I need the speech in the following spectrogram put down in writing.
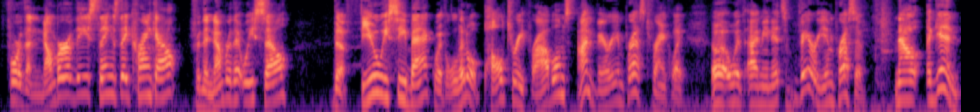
for the number of these things they crank out, for the number that we sell, the few we see back with little paltry problems, I'm very impressed, frankly. Uh, with, I mean, it's very impressive. Now, again,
